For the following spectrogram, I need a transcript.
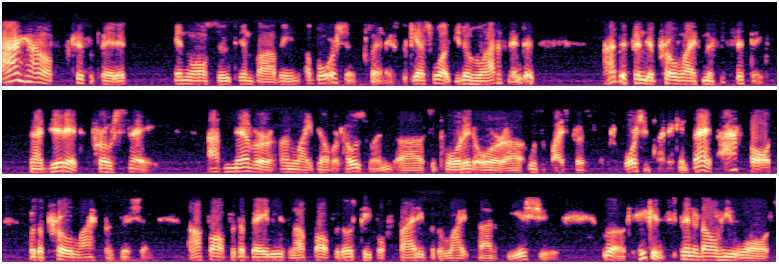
I have participated in lawsuits involving abortion clinics. But guess what? You know who I defended? I defended pro life Mississippi. And I did it pro se. I've never, unlike Delbert Hosemann, uh, supported or uh, was the vice president of an abortion clinic. In fact, I fought for the pro life position. I fought for the babies and I fought for those people fighting for the right side of the issue. Look, he can spin it all he wants.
